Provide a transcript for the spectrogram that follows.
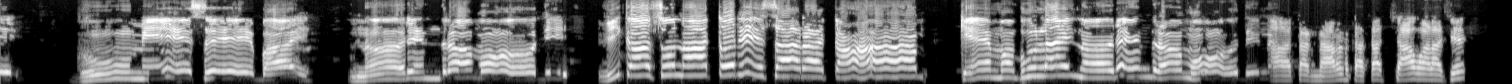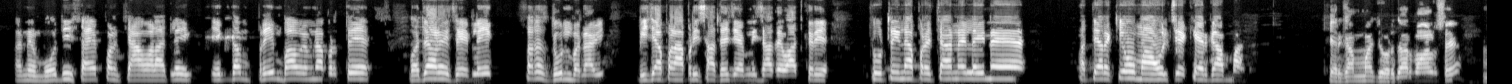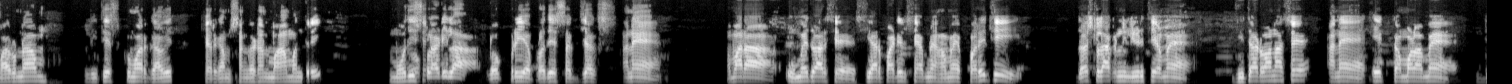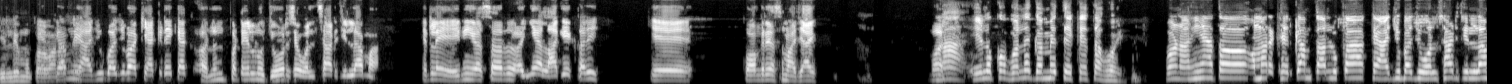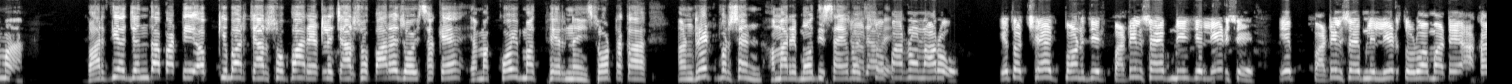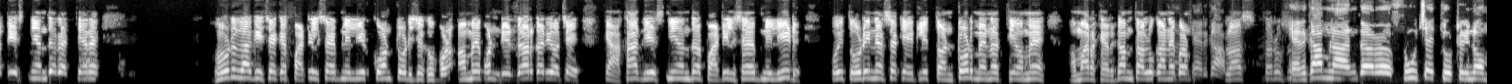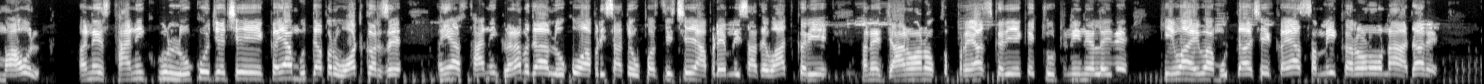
ઘૂમે છે ભાઈ નરેન્દ્ર મોદી. વિકાસો ના કરે સારા કામ. કેમ ભૂલાય નરેન્દ્ર મોદી આ હતા નારણ કાકા ચા વાળા છે અને મોદી સાહેબ પણ ચા વાળા એટલે એકદમ પ્રેમ ભાવ એમના પ્રત્યે વધારે છે એટલે એક સરસ ધૂન બનાવી. બીજા પણ આપણી સાથે છે એમની સાથે વાત કરીએ. ચૂંટણીના પ્રચારને લઈને અત્યારે કેવો માહોલ છે ખેરગામમાં? ખેરગામમાં જોરદાર માહોલ છે. મારું નામ લીતેશ કુમાર ગાવિત ખેરગામ સંગઠન મહામંત્રી. મોદી લાડીલા લોકપ્રિય પ્રદેશ અધ્યક્ષ અને અમારા ઉમેદવાર છે સી આર પાટીલ સાહેબને અમે ફરીથી દસ લાખની લીડથી અમે જીતાડવાના છે અને એક કમળ અમે દિલ્હી મોકલવાના છે. આજુબાજુમાં ક્યાંક ને ક્યાંક અનંત પટેલનું જોર છે વલસાડ જિલ્લામાં. એટલે એની અસર અહીંયા લાગે ખરી કે કોંગ્રેસમાં જાય? બસ. ના એ લોકો ભલે ગમે તે કહેતા હોય પણ અહીંયા તો અમારા ખેરગામ તાલુકા કે આજુબાજુ વલસાડ જિલ્લામાં ભારતીય જનતા પાર્ટી અબકી બાર ચારસો પાર એટલે ચારસો પાર જ હોઈ શકે. એમાં કોઈ મત ફેર નહીં. સો ટકા હંડ્રેડ પર્સન્ટ અમારે મોદી સાહેબ જ ચારસો પારનો નારો. એ તો છે જ પણ જે પાટીલ સાહેબની જે લીડ છે એ પાટીલ સાહેબની લીડ તોડવા માટે આખા દેશની અંદર અત્યારે હોડ લાગી છે કે પાટીલ સાહેબની લીડ કોણ તોડી શકે? પણ અમે પણ નિર્ધાર કર્યો છે કે આખા દેશની અંદર પાટીલ સાહેબની લીડ કોઈ તોડી ન શકે. એટલી તંટોડ મહેનતથી અમે અમારા ખેરગામ તાલુકાને પણ ખેરગામ. પ્લસ ખેરગામના અંદર શું છે ચૂંટણીનો માહોલ? અને સ્થાનિક લોકો જે છે એ કયા મુદ્દા પર વોટ કરશે? અહીંયા સ્થાનિક ઘણા બધા લોકો આપણી સાથે ઉપસ્થિત છે. આપણે એમની સાથે વાત કરીએ અને જાણવાનો પ્રયાસ કરીએ કે ચૂંટણીને લઈને કેવા એવા મુદ્દા છે કયા સમીકરણોના આધારે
